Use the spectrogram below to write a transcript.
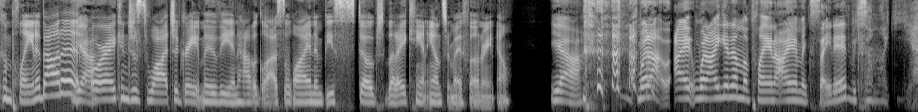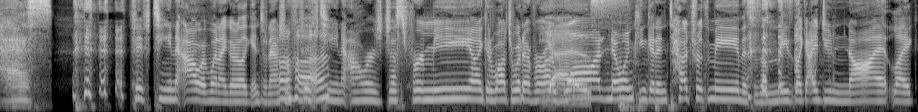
complain about it Yeah. or I can just watch a great movie and have a glass of wine and be stoked that I can't answer my phone right now. Yeah. when I, I when I get on the plane, I am excited because I'm like, yes. 15 hour when I go to like international Uh-huh. 15 hours just for me and I could watch whatever I want. No one can get in touch with me. This is amazing. like I do not like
